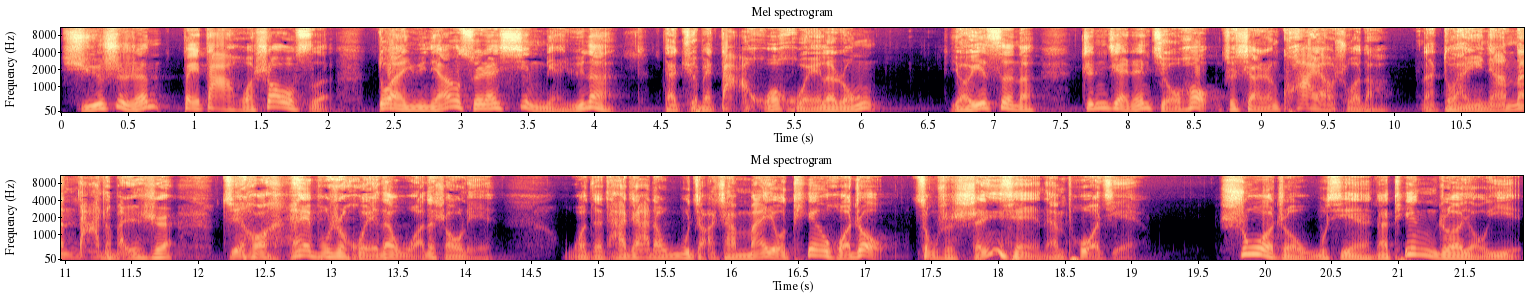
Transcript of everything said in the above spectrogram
许世仁被大火烧死，段玉娘虽然幸免于难，但却被大火毁了容。有一次呢，甄建仁酒后就向人夸耀说道：“那段玉娘那么大的本事，最后还不是毁在我的手里？我在他家的屋角下埋有天火咒，纵是神仙也难破解。”说者无心，那听者有意。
